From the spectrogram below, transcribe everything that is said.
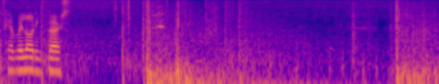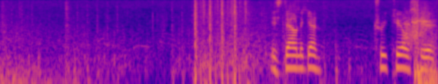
Okay, reloading first. He's down again. Three kills here.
